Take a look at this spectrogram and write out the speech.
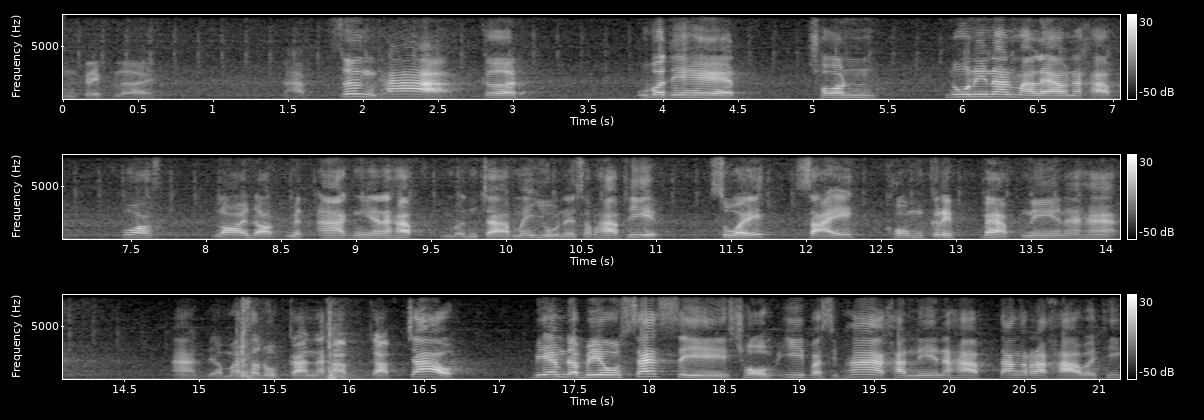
มกริบเลย นะครับซึ่งถ้าเกิดอุบัติเหตุชนนู่นนี่นั่นมาแล้วนะครับ พวกรอยดอทเม็ดอาร์คอย่างเงี้ยนะครับ มันจะไม่อยู่ในสภาพที่สวยใสคมกริบแบบนี้นะฮะอะเดี๋ยวมาสรุปกันนะครับ กับเจ้า BMW Z4 โฉม E85 คันนี้นะครับ ตั้งราคาไว้ที่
